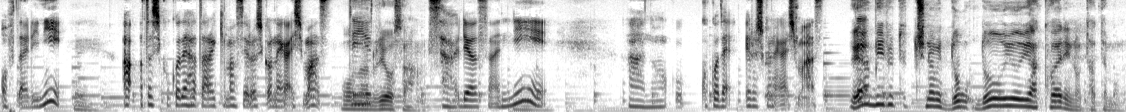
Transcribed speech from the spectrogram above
お二人に「うん。あ私ここで働きます。よろしくお願いします」って言っオーナーのりょうさん。さあ、りょうさんに、あの、こここでよろしくお願いします。エアビルってちなみにどうどういう役割の建物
